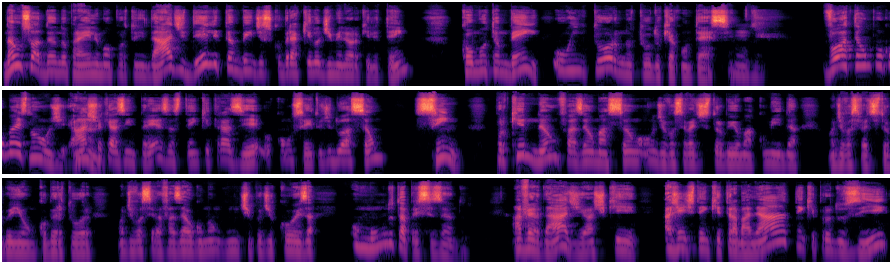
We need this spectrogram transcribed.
não só dando para ele uma oportunidade dele também descobrir aquilo de melhor que ele tem, como também o entorno, tudo que acontece. Uhum. Vou até um pouco mais longe. Hum. Acho que as empresas têm que trazer o conceito de doação, sim. Por que não fazer uma ação onde você vai distribuir uma comida, onde você vai distribuir um cobertor, onde você vai fazer algum, algum tipo de coisa? O mundo está precisando. A verdade, eu acho que a gente tem que trabalhar, tem que produzir.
